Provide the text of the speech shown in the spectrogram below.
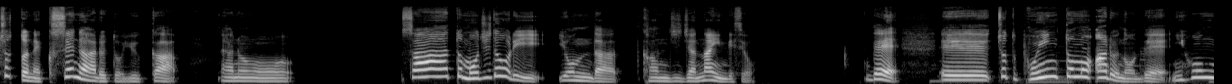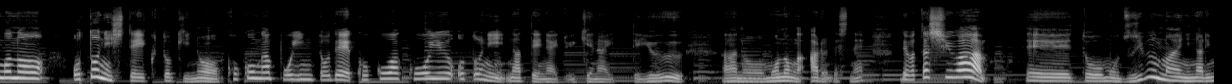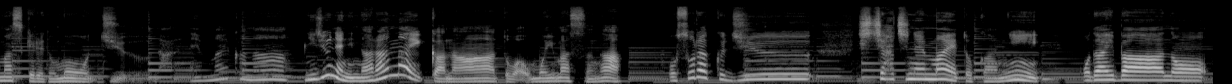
ちょっとね癖があるというかあのさーっと文字通り読んだ感じじゃないんですよ。で、えー、ちょっとポイントもあるので日本語の音にしていく時のここがポイントでここはこういう音になっていないといけないっていうあのものがあるんですね。で私はえーと、もうずいぶん前になりますけれども十何年前かな。20年にならないかなとは思いますがおそらく1718年前とかにお台場の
